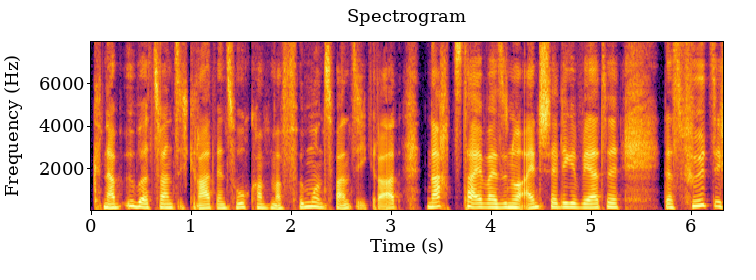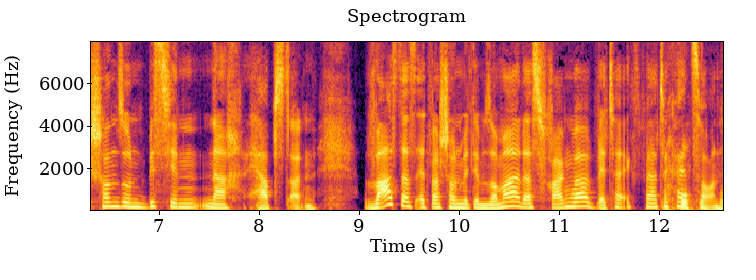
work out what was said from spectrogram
knapp über 20 Grad, wenn es hochkommt, mal 25 Grad. Nachts teilweise nur einstellige Werte. Das fühlt sich schon so ein bisschen nach Herbst an. War es das etwa schon mit dem Sommer? Das fragen wir Wetterexperte Kai Zorn.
